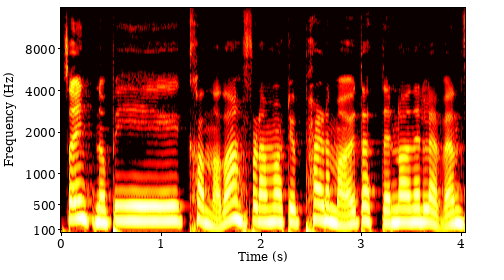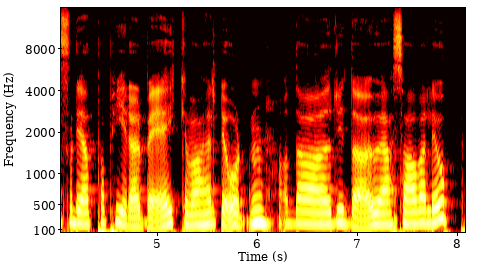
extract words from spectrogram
Så endte han opp i Canada, for de ble jo pælma ut etter 9-11 fordi at papirarbeidet ikke var helt i orden. Og da rydda USA veldig opp.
